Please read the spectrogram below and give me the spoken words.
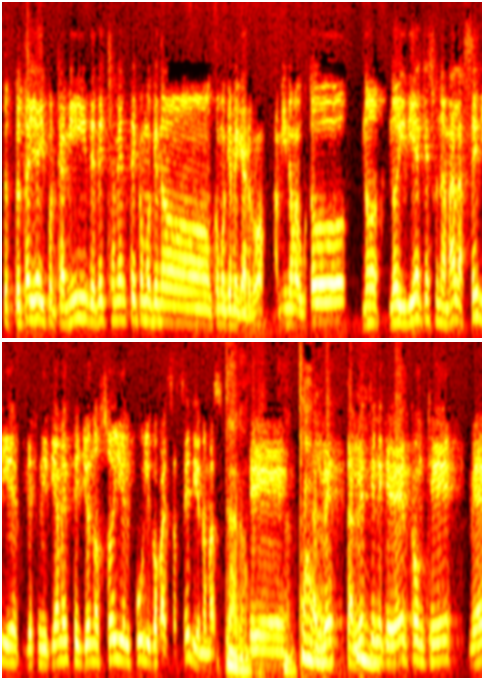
Tú- estás ahí porque a mí derechamente como que no como que me cargó a mí no me gustó no no diría que es una mala serie definitivamente yo no soy el público para esa serie nomás Claro, Eh, claro. Tal vez tal vez Mm. tiene que ver con que me,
